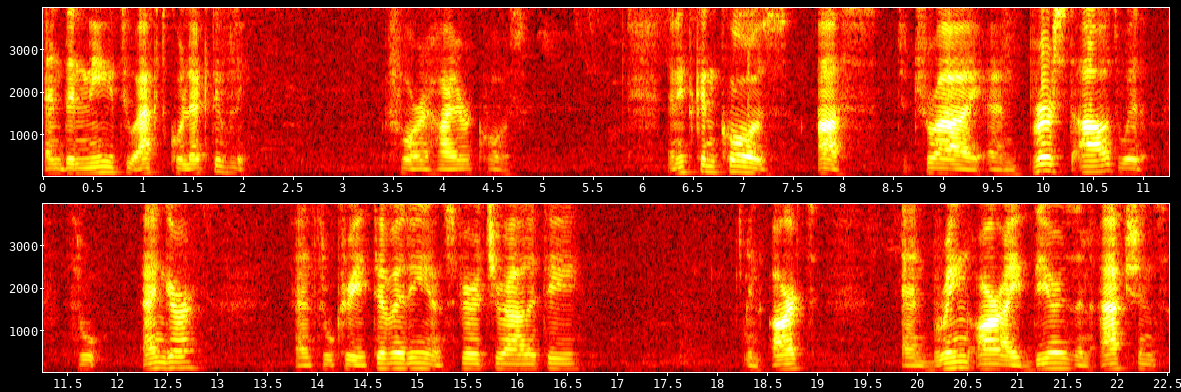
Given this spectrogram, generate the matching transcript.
and the need to act collectively for a higher cause. And it can cause us to try and burst out with through anger and through creativity and spirituality in art and bring our ideas and actions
